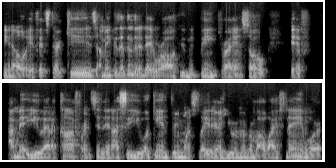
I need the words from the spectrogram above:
you know, if it's their kids, I mean, because at the end of the day, we're all human beings, right? And so if I met you at a conference and then I see you again three months later and you remember my wife's name or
